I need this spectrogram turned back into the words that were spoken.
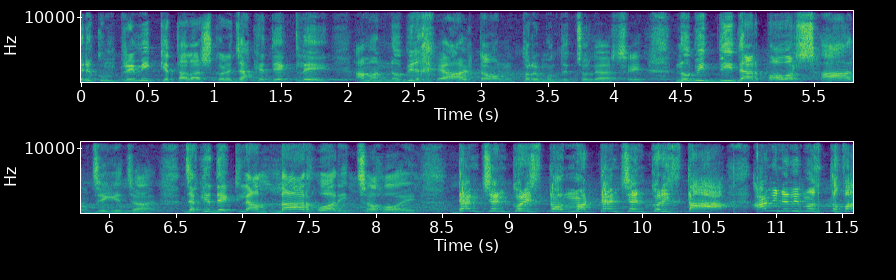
এরকম প্রেমিককে তালাশ করে, যাকে দেখলে আমার নবীর খেয়ালটা অন্তরের মধ্যে চলে আসে। নবীর দিদার পাওয়ার স্বাদ জেগে যায়, যাকে দেখলে আল্লাহর হওয়ার ইচ্ছা হয়। টেনশন করিস তো আমার টেনশন করিস তা আমি নবী মুস্তফা,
